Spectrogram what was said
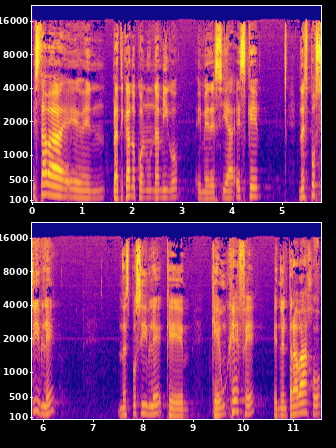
Estaba eh, platicando con un amigo y me decía, es que no es posible, no es posible que, que un jefe en el trabajo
